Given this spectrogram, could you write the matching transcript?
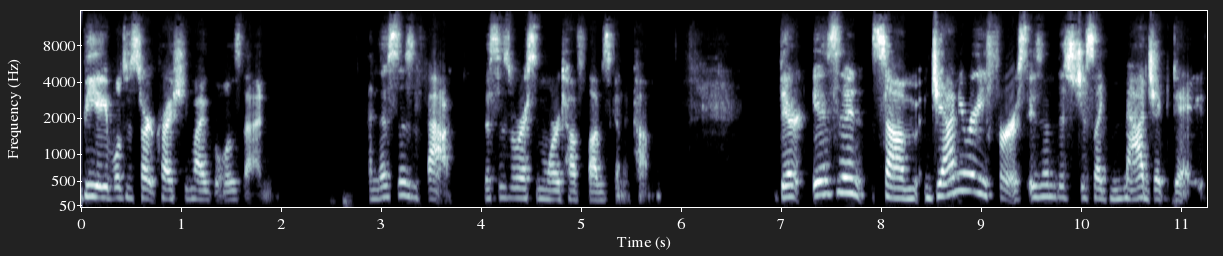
be able to start crushing my goals then. And this is a fact this is where some more tough love is going to come. there isn't some January 1st, isn't this just like magic day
